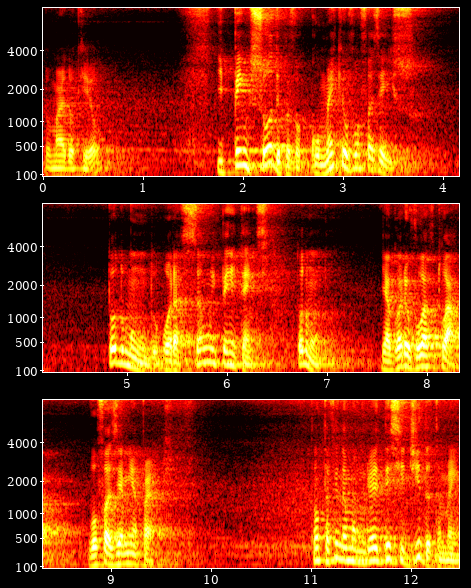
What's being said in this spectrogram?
do Mardoqueu e pensou depois, como é que eu vou fazer isso? Todo mundo, oração e penitência, todo mundo. E agora eu vou atuar, vou fazer a minha parte. Então, está vendo? É uma mulher decidida também,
